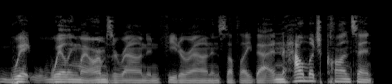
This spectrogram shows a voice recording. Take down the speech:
wailing my arms around and feet around and stuff like that, and how much content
